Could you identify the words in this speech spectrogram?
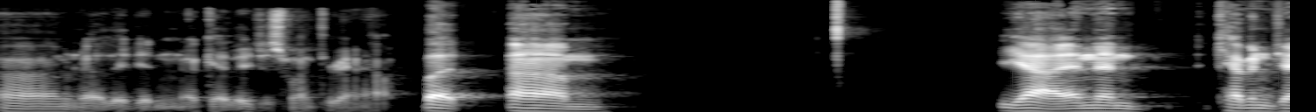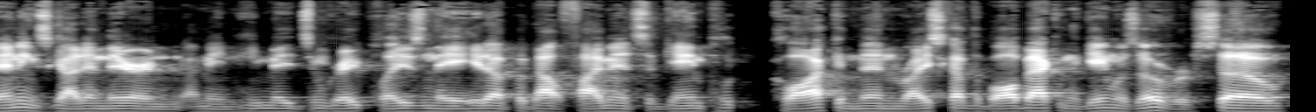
um, no, they didn't. Okay, they just went three and out. But um, yeah, and then Kevin Jennings got in there, and I mean, he made some great plays, and they ate up about five minutes of game clock, and then Rice got the ball back, and the game was over. So,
